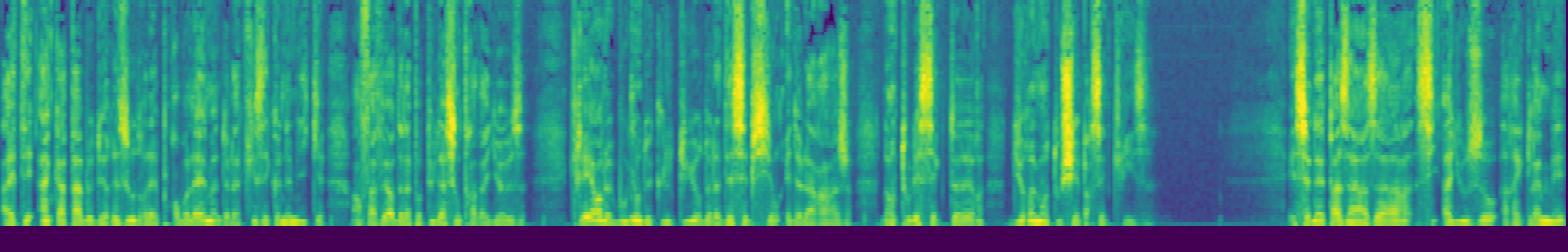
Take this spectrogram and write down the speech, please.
a été incapable de résoudre les problèmes de la crise économique en faveur de la population travailleuse, créant le bouillon de culture de la déception et de la rage dans tous les secteurs durement touchés par cette crise et ce n'est pas un hasard si Ayuso a réclamé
